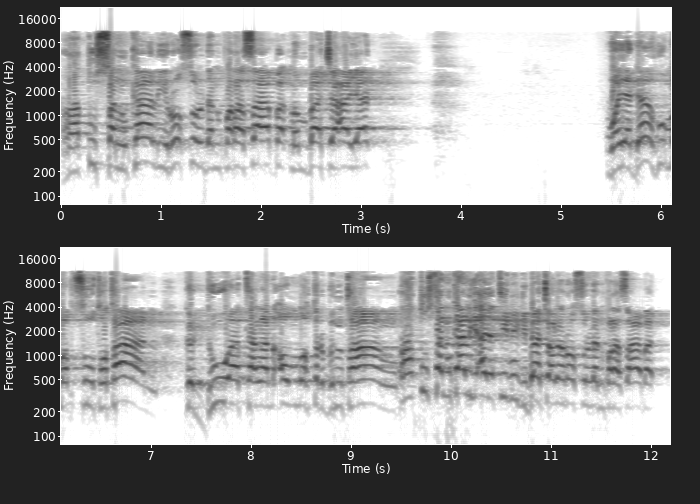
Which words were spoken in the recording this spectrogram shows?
Ratusan kali rasul dan para sahabat membaca ayat Wayadahu mabsutatan. Kedua tangan Allah terbentang. Ratusan kali ayat ini dibaca oleh Rasul dan para sahabat.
